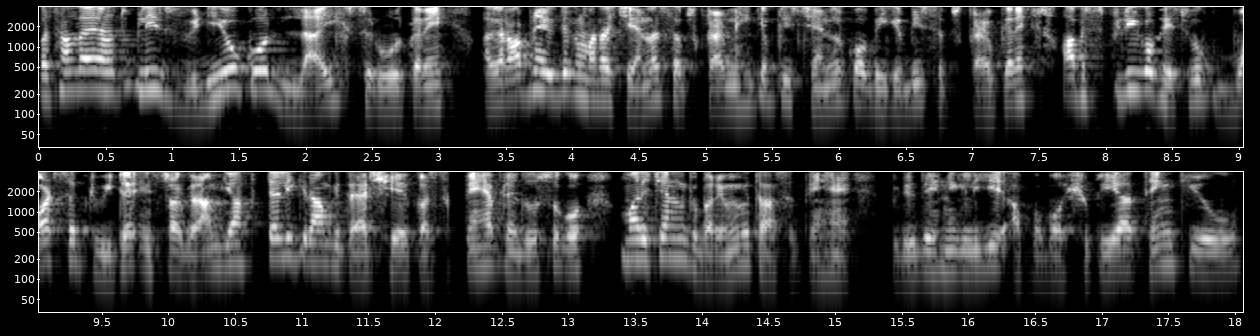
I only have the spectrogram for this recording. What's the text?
पसंद आया हो तो प्लीज़ वीडियो को लाइक ज़रूर करें। अगर आपने अभी तक हमारा चैनल सब्सक्राइब नहीं किया प्लीज़ चैनल को अभी के भी सब्सक्राइब करें। आप इस वीडियो को फेसबुक व्हाट्सएप ट्विटर इंस्टाग्राम या टेलीग्राम के तहत शेयर कर सकते हैं। अपने दोस्तों को हमारे चैनल के बारे में बता सकते हैं। वीडियो देखने के लिए आपका बहुत शुक्रिया। थैंक यू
